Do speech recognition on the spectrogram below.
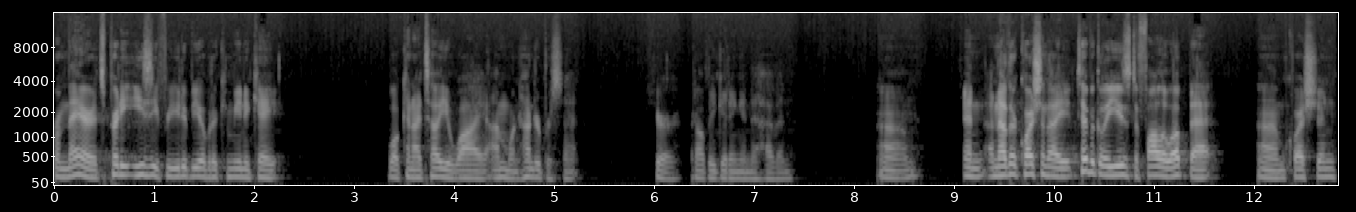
from there, it's pretty easy for you to be able to communicate. Well, can I tell you why I'm 100% sure that I'll be getting into heaven? Um, and another question that I typically use to follow up that um, question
